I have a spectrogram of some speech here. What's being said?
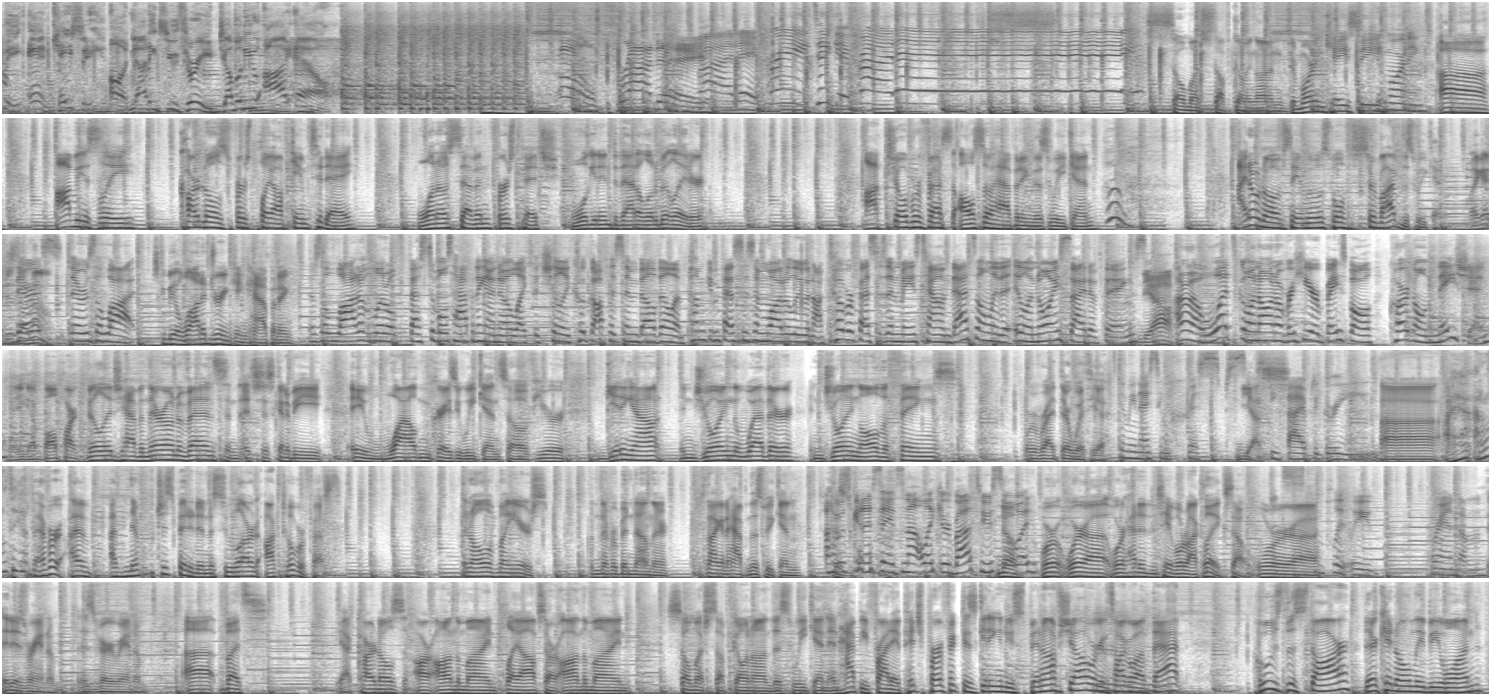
Remy and Casey on 92.3 WIL. Oh, Friday. Friday, free ticket Friday. So much stuff going on. Good morning, Casey. Good morning. Uh, obviously, Cardinals' first playoff game today. 107 first pitch. We'll get into that a little bit later. Oktoberfest also happening this weekend. I don't know if St. Louis will survive this weekend. Like, I just don't There's know. there's a lot. There's going to be a lot of drinking happening. There's a lot of little festivals happening. I know, like the Chili Cook-Off is in Belleville, and Pumpkin Fest is in Waterloo, and Oktoberfest is in Maeystown. That's only the Illinois side of things. Yeah. I don't know what's going on over here, baseball Cardinal Nation. You got Ballpark Village having their own events, and it's just going to be a wild and crazy weekend. So if you're getting out, enjoying the weather, enjoying all the things, we're right there with you. It's gonna be nice and crisp, Yes. 65 degrees. Uh, I, I don't think I've ever I've I've never participated in a Soulard Oktoberfest in all of my years. I've never been down there. It's not to happen this weekend. I was gonna say it's not like you're about to. So no, what? we're we're uh, we're headed to Table Rock Lake, so we're uh, completely random. it is random. It's very random. Uh, but yeah, Cardinals are on the mind. Playoffs are on the mind. So much stuff going on this weekend. And happy Friday. Pitch Perfect is getting a new spin-off show. We're going to talk about that. Who's the star? There can only be one.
